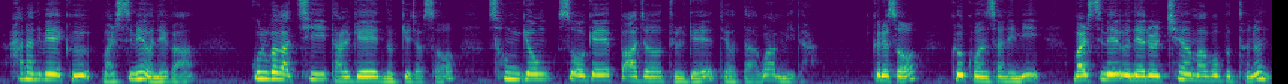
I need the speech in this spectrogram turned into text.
하나님의 그 말씀의 은혜가 꿀과 같이 달게 느껴져서 성경 속에 빠져들게 되었다고 합니다. 그래서 그 권사님이 말씀의 은혜를 체험하고부터는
